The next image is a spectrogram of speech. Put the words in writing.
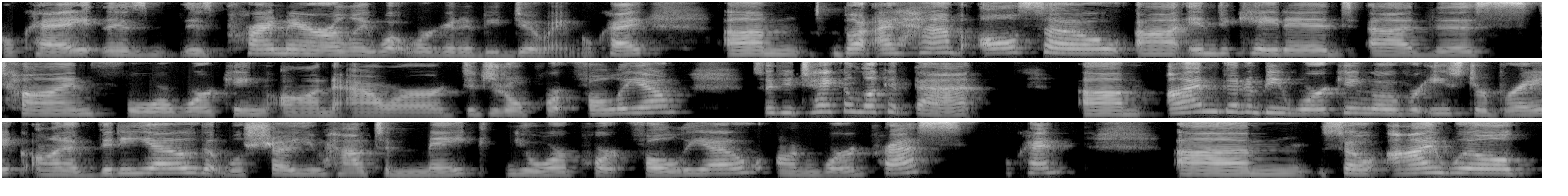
okay is is primarily what we're going to be doing okay? Um, but i have also uh, indicated uh, this time for working on our digital portfolio. So if you take a look at that um, i'm going to be working over easter break on a video that will show you how to make your portfolio on wordpress okay? Um, so i will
